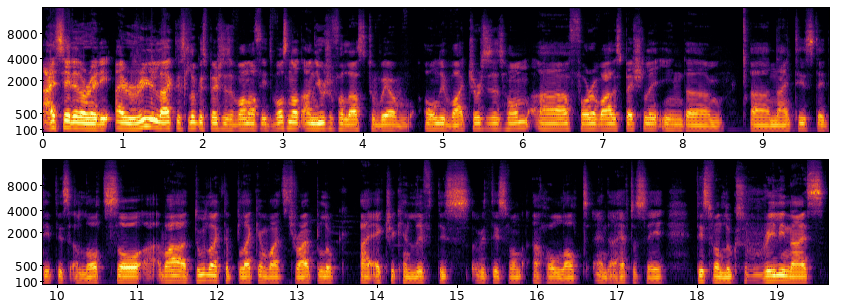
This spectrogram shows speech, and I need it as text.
I said it already. I really like this look, especially as a one-off. It was not unusual for us to wear only white jerseys at home uh, for a while, especially in the uh, 90s. They did this a lot. So uh, while I do like the black and white stripe look, I actually can live this with this one a whole lot. And I have to say, this one looks really nice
